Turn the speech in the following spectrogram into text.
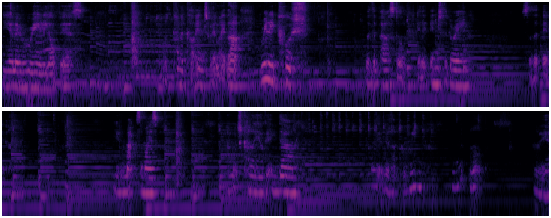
the yellow really obvious, kind of cut into it like that. Really push with the pastel, get it into the grain so that it you maximise how much colour you're getting down. Get rid of that green. Oh yeah.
